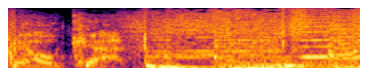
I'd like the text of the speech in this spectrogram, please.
Hellcat.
